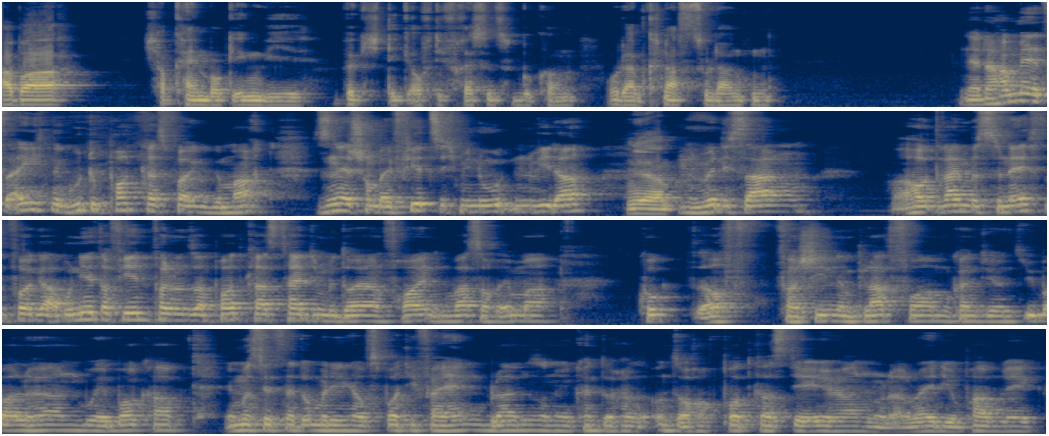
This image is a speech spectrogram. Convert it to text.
aber ich habe keinen Bock irgendwie wirklich dick auf die Fresse zu bekommen oder im Knast zu landen. Ja, da haben wir jetzt eigentlich eine gute Podcast-Folge gemacht. Wir sind jetzt schon bei 40 Minuten wieder. Ja. Und dann würde ich sagen, haut rein bis zur nächsten Folge. Abonniert auf jeden Fall unseren Podcast, teilt ihn mit euren Freunden, was auch immer. Guckt auf verschiedenen Plattformen, könnt ihr uns überall hören, wo ihr Bock habt. Ihr müsst jetzt nicht unbedingt auf Spotify hängen bleiben, sondern ihr könnt uns auch auf podcast.de hören oder Radio Public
